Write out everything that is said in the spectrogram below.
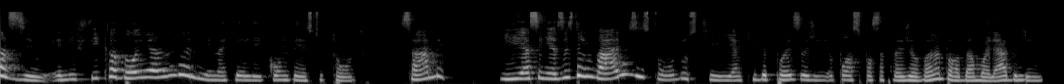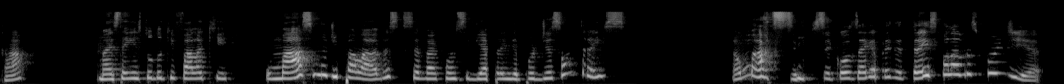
vazio, ele fica boiando ali naquele contexto todo sabe? E assim, existem vários estudos que aqui depois gente, eu posso passar para a Giovana para ela dar uma olhada e linkar, mas tem estudo que fala que o máximo de palavras que você vai conseguir aprender por dia são três. É o máximo. Você consegue aprender três palavras por dia.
